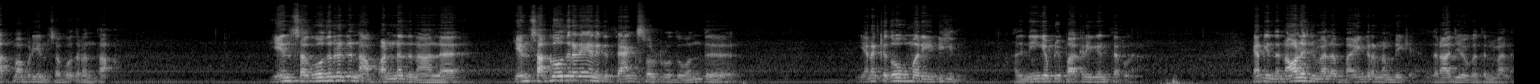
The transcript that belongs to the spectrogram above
ஆத்மாபடி என் சகோதரன் தான். என் சகோதரனுக்கு நான் பண்ணதுனால என் சகோதரனே எனக்கு தேங்க்ஸ் சொல்கிறது வந்து எனக்கு ஏதோ மாதிரி இடிக்குது. அது நீங்கள் எப்படி பார்க்குறீங்கன்னு தெரில எனக்கு இந்த நாலேஜ் மேலே பயங்கர நம்பிக்கை இந்த ராஜயோகத்தின் மேலே.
